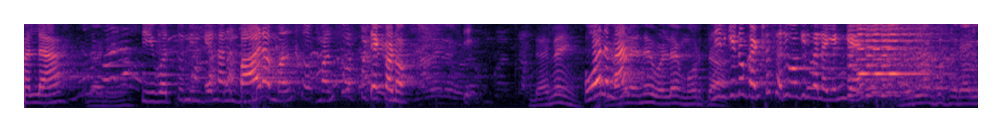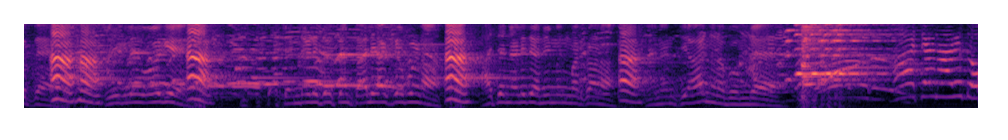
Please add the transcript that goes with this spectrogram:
ಮಲ್ಲ ಇವತ್ತು ನಿನ್ಗೆ ನಾನು ಬಹಳ ಮನ್ಸು ಮನ್ಸು ಹೊತ್ಬಿಟ್ಟೆ ಕಣೋ. ಡಾರ್ಲಿಂಗ್ ಓನಮ್ಮ ನಾಳೆನೇ ಒಳ್ಳೆ ಮುಹೂರ್ತ. ಇನ್ನು ಗಂಟು ಸರಿ ಹೋಗಿಲ್ವಲ್ಲ ಹೆಂಗೆ? ಮೂರು ವರ್ಷ ಸರಿಯಾಗುತ್ತೆ ಹಾ ಹಾ. ಈಗಲೇ ಹೋಗಿ. ಹಾ. ಚ- ಚಂದಳ್ಳಿ ದೇವಸ್ಥಾನ ತಾಲಿ ಹಾಕ್ಸ್ಕೊಬೋಣ. ಹಾ. ಆಚೆ ನಡೀದೆ ಹನಿಮೂನ್ ಮಾಡ್ಕೋಣ ಹಾ. ಏನಂತೀಯ ನನ್ನ ಬೊಂಬೆ. ಆಚೆ ನಾಡಿದ್ದು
